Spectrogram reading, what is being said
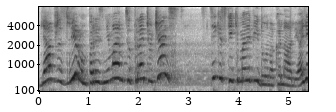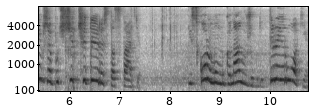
я вже з Ліром перезнімаємо цю третю часть стільки, скільки в мене відео на каналі, а їх вже почти 400 статі. І скоро моєму каналу вже буде 3 роки.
